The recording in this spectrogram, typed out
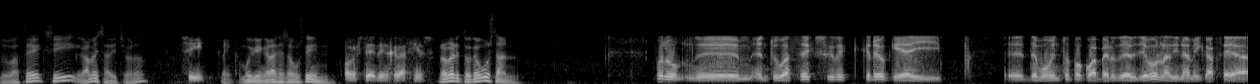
Tubacec, sí, Gámez ha dicho, ¿no? Sí. Venga, muy bien, gracias, Agustín. A ustedes, gracias. Roberto, ¿te gustan? Bueno, eh, en Tubacex creo que hay eh, de momento poco a perder. Lleva una dinámica fea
